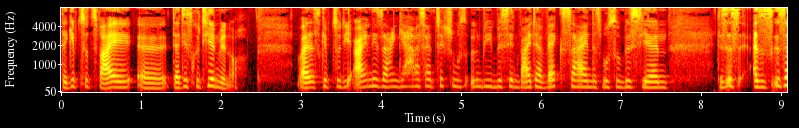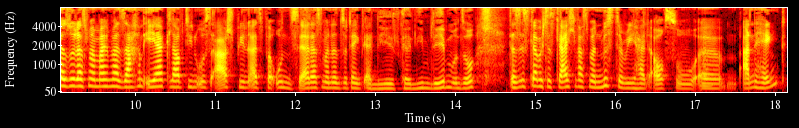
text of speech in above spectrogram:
da gibt es so zwei, äh, da diskutieren wir noch. Weil es gibt so die einen, die sagen, ja, aber Science Fiction muss irgendwie ein bisschen weiter weg sein, das muss so ein bisschen, das ist, also es ist ja so, dass man manchmal Sachen eher glaubt, die in den USA spielen, als bei uns, ja, dass man dann so denkt, ah, nee, das kann nie im Leben und so. Das ist, glaube ich, das Gleiche, was man Mystery halt auch so äh, anhängt.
